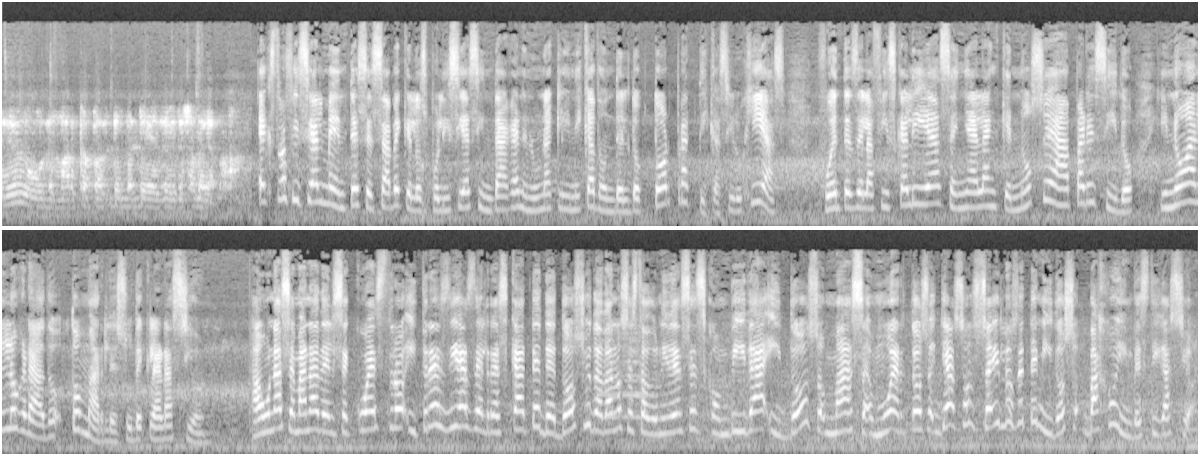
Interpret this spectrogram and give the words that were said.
o le marca para la. Extraoficialmente se sabe que los policías indagan en una clínica donde el doctor practica cirugías. Fuentes de la fiscalía señalan que no se ha aparecido y no han logrado tomarle su declaración. A una semana del secuestro y tres días del rescate de dos ciudadanos estadounidenses con vida y dos más muertos, ya son seis los detenidos bajo investigación.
